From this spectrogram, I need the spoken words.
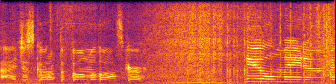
I just got off the phone with Oscar. You made him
